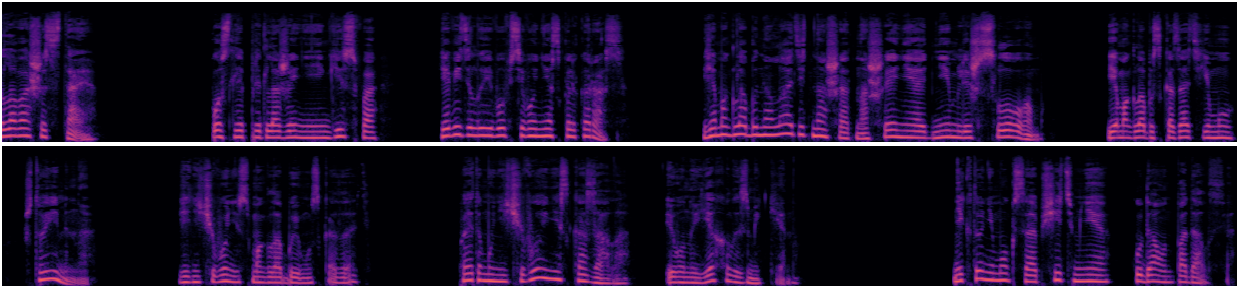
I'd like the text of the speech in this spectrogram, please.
Глава шестая. После предложения Гисфа я видела его всего несколько раз. Я могла бы наладить наши отношения одним лишь словом. Я могла бы сказать ему, что именно. Я ничего не смогла бы ему сказать. Поэтому ничего и не сказала, и он уехал из Микена. Никто не мог сообщить мне, куда он подался.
